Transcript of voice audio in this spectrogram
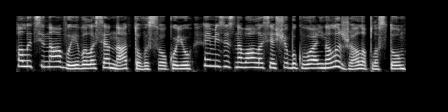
але ціна виявилася надто високою. Емі зізнавалася, що буквально лежала пластом.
